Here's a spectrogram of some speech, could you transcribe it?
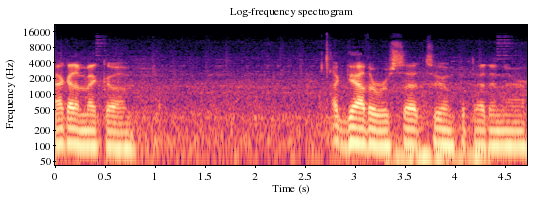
I gotta make a, a gatherer set too and put that in there.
